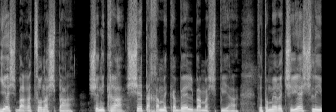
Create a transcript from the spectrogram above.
יש בה רצון השפעה, שנקרא שטח המקבל במשפיע, זאת אומרת שיש לי,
